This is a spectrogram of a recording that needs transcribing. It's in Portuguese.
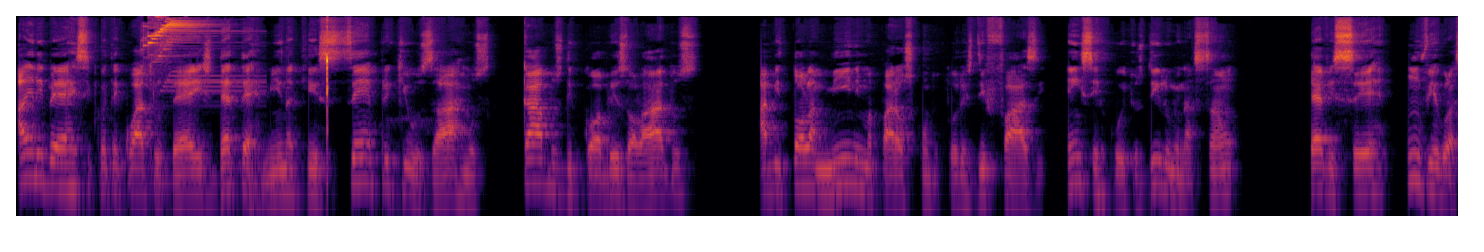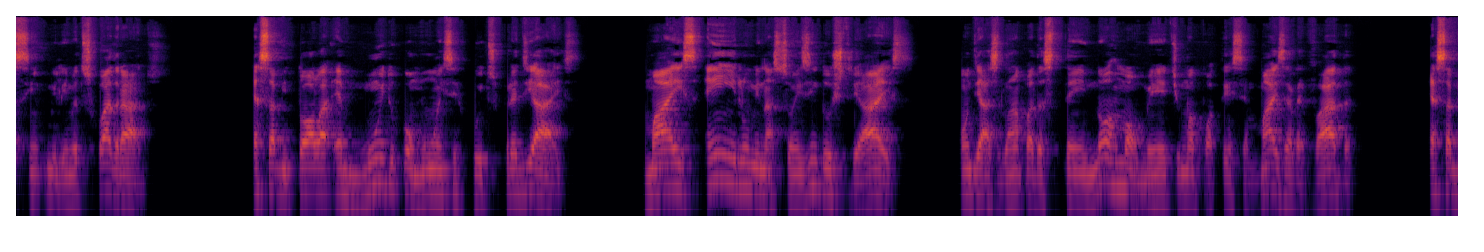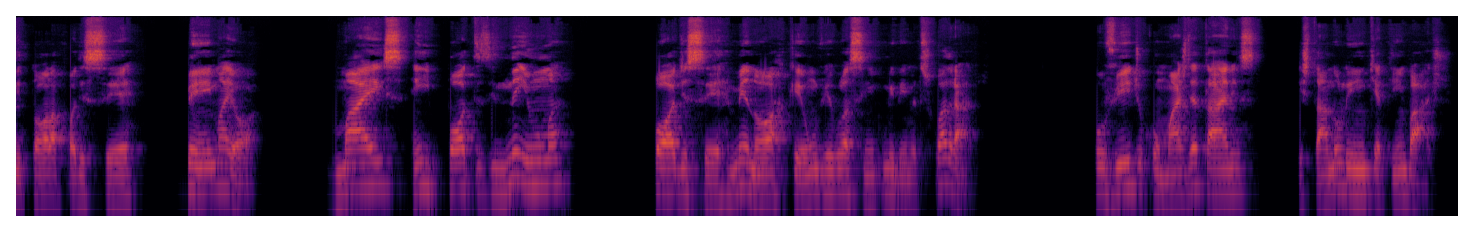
A NBR 5410 determina que sempre que usarmos cabos de cobre isolados, a bitola mínima para os condutores de fase em circuitos de iluminação deve ser 1,5 milímetros quadrados. Essa bitola é muito comum em circuitos prediais, mas em iluminações industriais, onde as lâmpadas têm normalmente uma potência mais elevada, essa bitola pode ser bem maior. Mas, em hipótese nenhuma, pode ser menor que 1,5 milímetros quadrados. O vídeo com mais detalhes está no link aqui embaixo.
